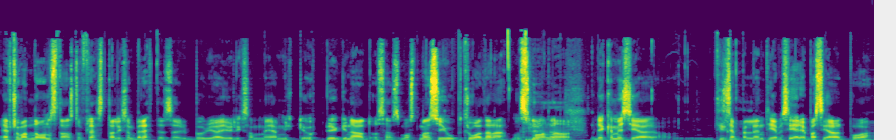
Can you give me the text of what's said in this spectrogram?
Eftersom att någonstans de flesta liksom berättelser börjar ju liksom med mycket uppbyggnad och sen så måste man sy ihop trådarna mot slutet. Smalna av. Och det kan man ju se till exempel en tv-serie baserad på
